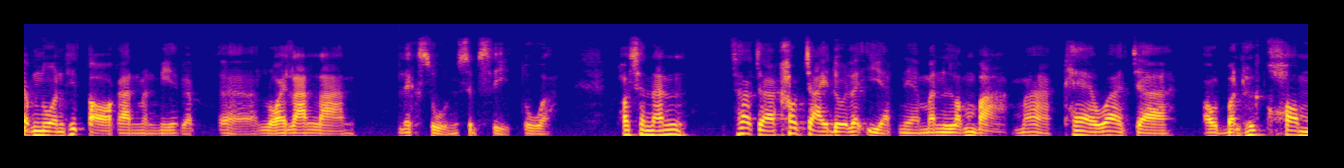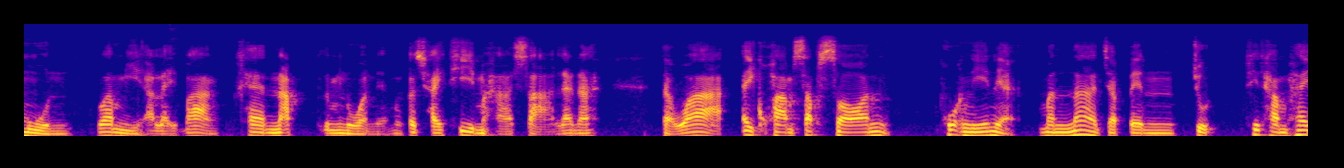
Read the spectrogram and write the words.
จำนวนที่ต่อกันมันมีแบบร้อยล้านล้านเลขศูนย์สิบสี่ตัว เพราะฉะนั้นถ้าจะเข้าใจโดยละเอียดเนี่ยมันลำบากมาก แค่ว่าจะเอาบันทึกข้อมูลว่ามีอะไรบ้าง แค่นับจำนวนเนี่ยมันก็ใช้ที่มหาศาลแล้วนะ แต่ว่าไอ้ความซับซ้อนพวกนี้เนี่ยมันน่าจะเป็นจุดที่ทำให้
